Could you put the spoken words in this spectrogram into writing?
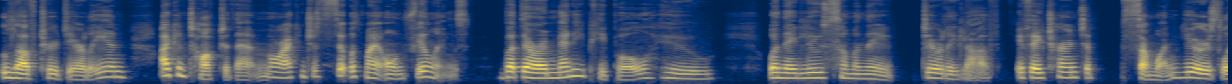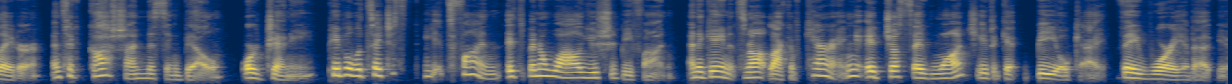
loved her dearly and i can talk to them or i can just sit with my own feelings but there are many people who when they lose someone they dearly love if they turn to someone years later and said gosh i'm missing bill or jenny people would say just it's fine. It's been a while. You should be fine. And again, it's not lack of caring. It just they want you to get be okay. They worry about you.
